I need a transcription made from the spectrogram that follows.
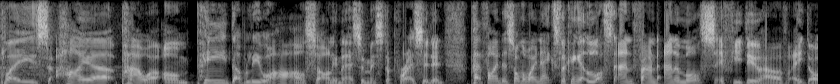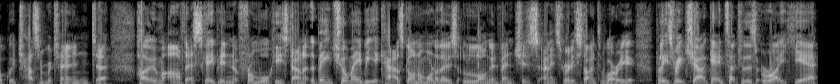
Coldplay's Higher Power on PWR. Also, Ollie Mercer, Mr. President. Pet Finders on the way next, looking at lost and found animals. If you do have a dog which hasn't returned uh, home after escaping from walkies down at the beach, or maybe your cat has gone on one of those long adventures and it's really starting to worry you, please reach out, get in touch with us right here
